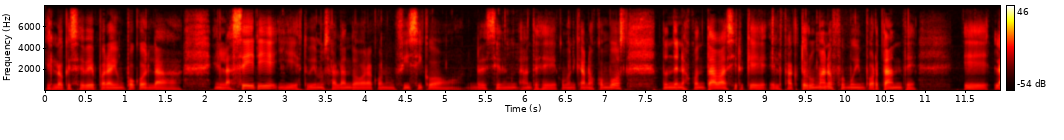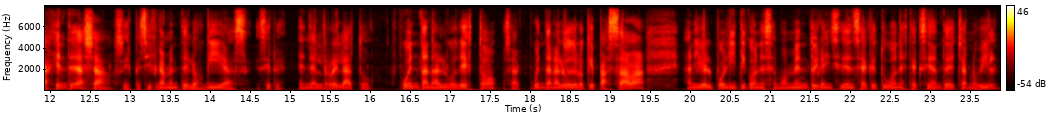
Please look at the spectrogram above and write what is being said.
es lo que se ve por ahí un poco en la, en la serie, y estuvimos hablando ahora con un físico antes de comunicarnos con vos, donde nos contaba decir que el factor humano fue muy importante. Eh, la gente de allá, específicamente los guías, es decir, en el relato, ¿Cuentan algo de esto? O sea, ¿cuentan algo de lo que pasaba a nivel político en ese momento y la incidencia que tuvo en este accidente de Chernobyl?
